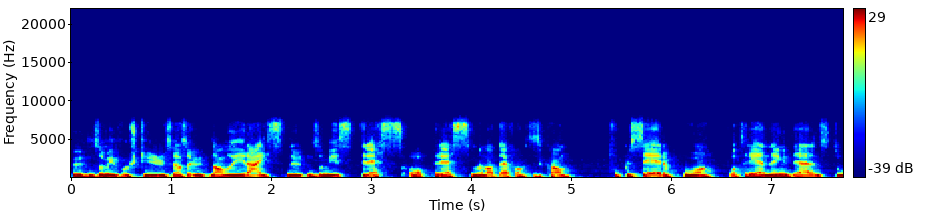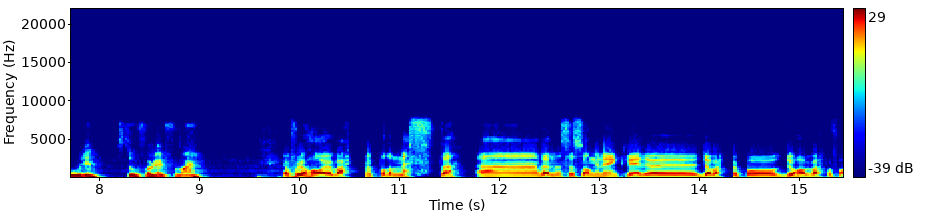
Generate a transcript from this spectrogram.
uten så mye forstyrrelser, altså uten alle de reisene, uten så mye stress og press, men at jeg faktisk kan fokusere på, på trening, det er en stor, stor fordel for meg. Ja, for Du har jo vært med på det meste uh, denne sesongen. egentlig. Du, du, har på, du, har vært med på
